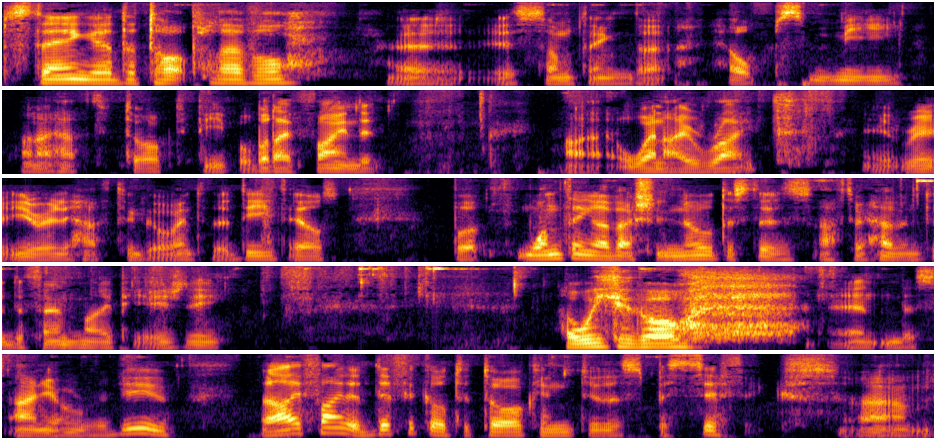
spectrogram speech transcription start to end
staying at the top level uh, is something that helps me when I have to talk to people, but I find it uh, when I write, really, you really have to go into the details. But one thing I've actually noticed is after having to defend my PhD a week ago in this annual review, that I find it difficult to talk into the specifics, um,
